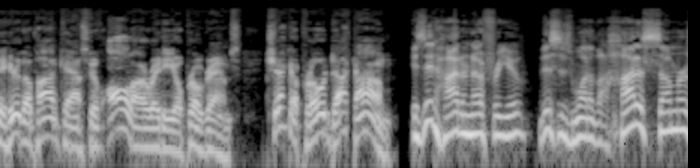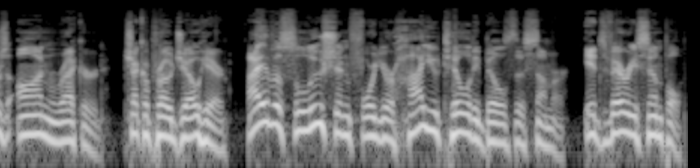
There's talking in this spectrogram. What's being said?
to hear the podcast of all our radio programs. Checkapro.com. Is it hot enough for you? This is one of the hottest summers on record. Check a Pro Joe here. I have a solution for your high utility bills this summer. It's very simple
